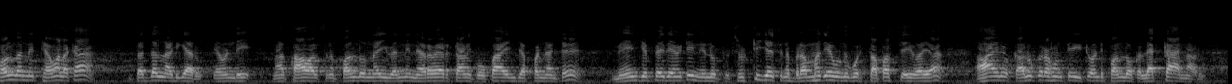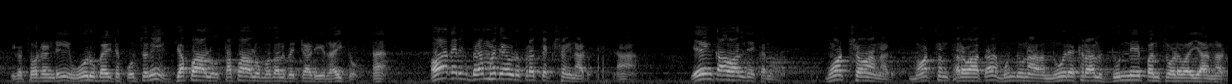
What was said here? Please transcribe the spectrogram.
పనులన్నీ తెమలక పెద్దల్ని అడిగారు. ఏమండి నాకు కావాల్సిన పనులు ఉన్నాయి ఇవన్నీ నెరవేరటానికి ఉపాయం చెప్పండి అంటే మేం చెప్పేది ఏమిటి నిన్ను సృష్టి చేసిన బ్రహ్మదేవుని గురించి తపస్సు చేయవయ్యా. ఆయన యొక్క అనుగ్రహం ఉంటే ఇటువంటి పనులు ఒక లెక్క అన్నారు. ఇక చూడండి ఊరు బయట కూర్చొని జపాలు తపాలు మొదలు పెట్టాడు ఈ రైతు. ఆఖరికి బ్రహ్మదేవుడు ప్రత్యక్షమైనాడు ఏం కావాలి నీకన్నాడు మోక్షం అన్నాడు. మోక్షం తర్వాత ముందు నా నూరెకరాలు దున్నే పని చూడవయ్యా అన్నాడు.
